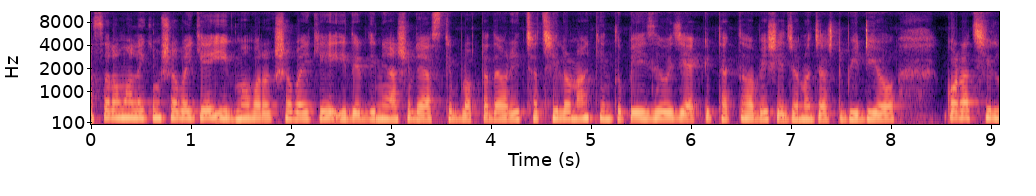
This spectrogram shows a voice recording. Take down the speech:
আসসালামু আলাইকুম সবাইকে ঈদ মোবারক সবাইকে। ঈদের দিনে আসলে আজকে ব্লগটা দেওয়ার ইচ্ছা ছিল না কিন্তু পেজে ওই যে অ্যাক্টিভ থাকতে হবে সেই জন্য জাস্ট ভিডিও করা ছিল।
